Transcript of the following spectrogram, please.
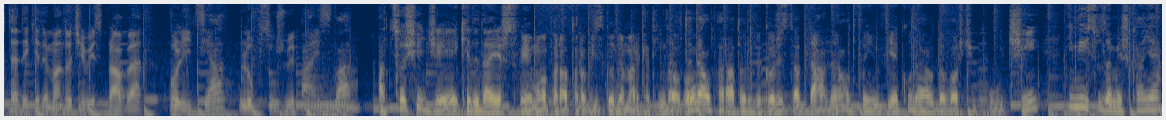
wtedy, kiedy ma do Ciebie sprawę policja lub służby państwa. A co się dzieje, kiedy dajesz swojemu operatorowi zgodę marketingową? Wtedy operator wykorzysta dane o Twoim wieku, narodowości, płci i miejscu zamieszkania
